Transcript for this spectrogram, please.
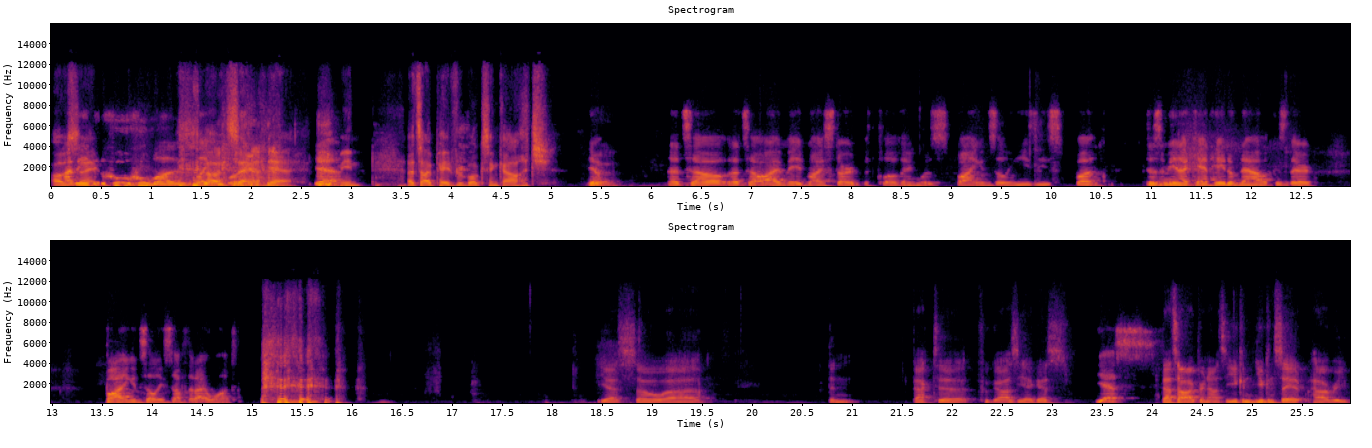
Oh, I same. mean, who who was like? oh, who was- same. Yeah. Yeah. I mean, that's how I paid for books in college. Yep. Yeah. That's how that's how I made my start with clothing was buying and selling Yeezys. But doesn't mean I can't hate them now because they're buying and selling stuff that I want. Yeah. So uh, then back to Fugazi, I guess. Yes. That's how I pronounce it. You can you can say it however you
